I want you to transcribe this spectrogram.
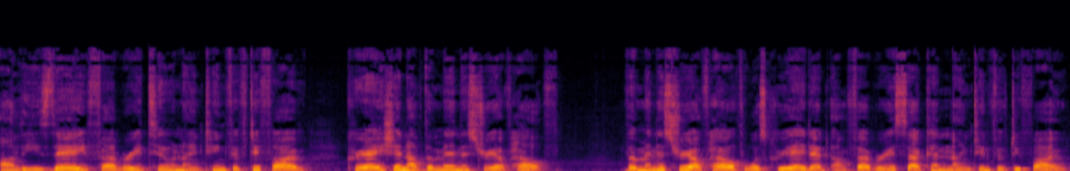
On this day, February 2, 1955, creation of the Ministry of Health. The Ministry of Health was created on February 2, 1955.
